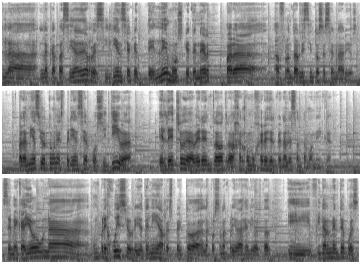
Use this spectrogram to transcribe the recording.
La, la capacidad de resiliencia que tenemos que tener para afrontar distintos escenarios. Para mí ha sido toda una experiencia positiva el hecho de haber entrado a trabajar con mujeres del penal de Santa Mónica se me cayó un prejuicio que yo tenía respecto a las personas privadas de libertad y finalmente pues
